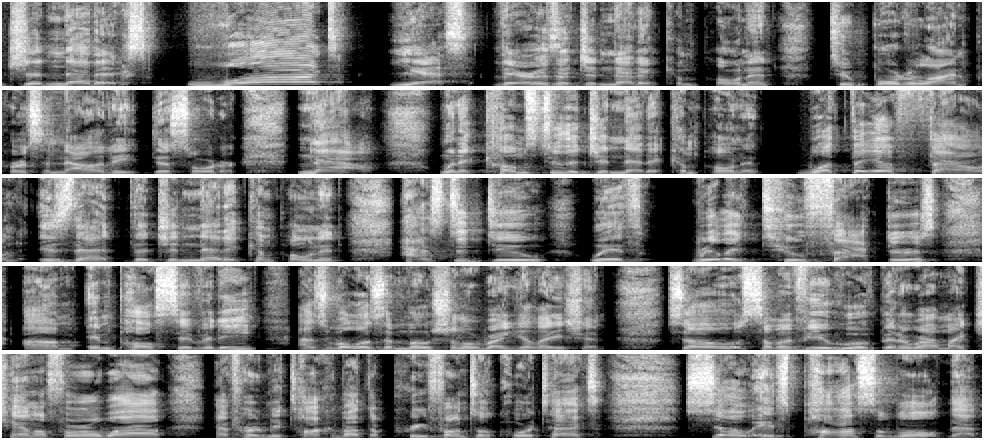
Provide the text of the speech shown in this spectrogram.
genetics. What? Yes, there is a genetic component to borderline personality disorder. Now, when it comes to the genetic component, what they have found is that the genetic component has to do with really two factors, um, impulsivity as well as emotional regulation. So some of you who have been around my channel for a while have heard me talk about the prefrontal cortex. So it's possible that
